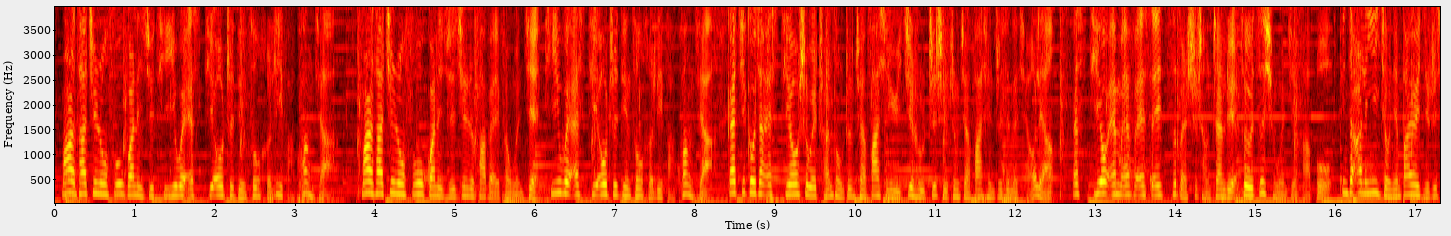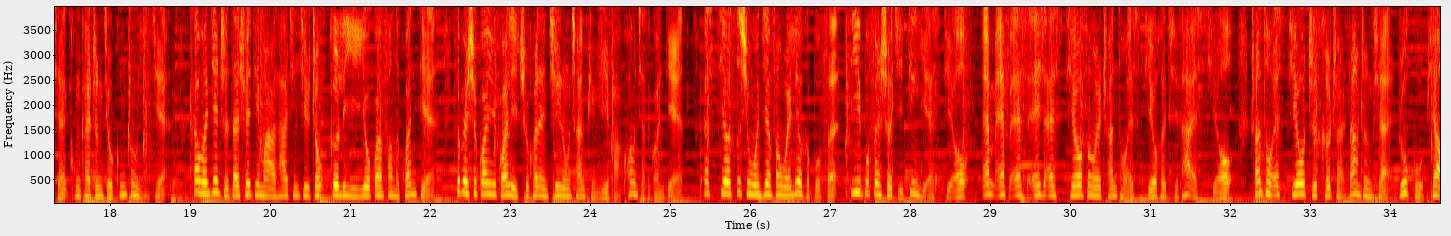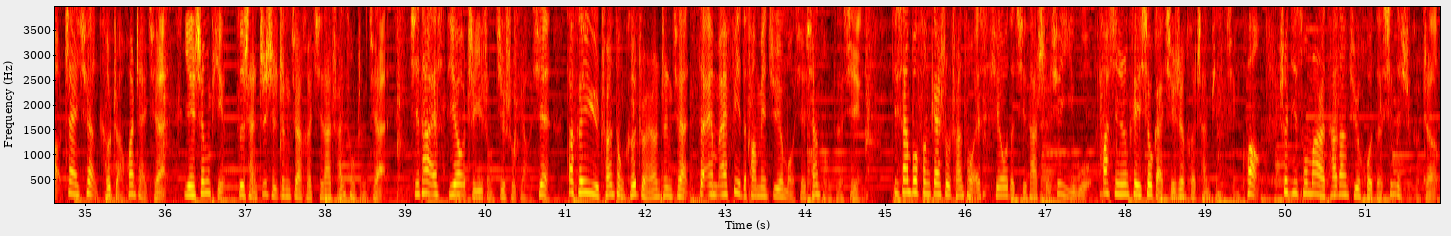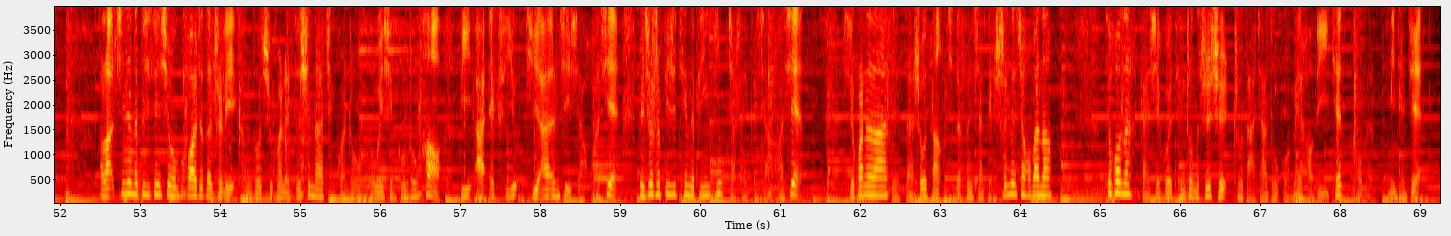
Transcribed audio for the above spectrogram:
马耳他金融服务管理局提议为 STO 制定综合立法框架。马耳他金融服务管理局近日发表一份文件，提议为 STO 制定综合立法框架。该机构将 STO 视为传统证券发行与技术支持证券发行之间的桥梁。STO MFSA 资本市场战略作为咨询文件发布，并在2019年8月底之前公开征求公众意见。该文件旨在确定马耳他经济中各利益攸关方的观点，特别是关于管理区块链金融产品立法框架的观点。STO 咨询文件分为六个部分，第一部分涉及定义 STO。MFSA STO 分为传统 STO 和其他 STO。传统 STO 指可转让证。证券如股票、债券、可转换债券、衍生品、资产支持证券和其他传统证券。其他 STO 指一种技术表现，它可以与传统可转让证券在 MIF 的方面具有某些相同特性。第三部分概述传统 STO 的其他持续义务，发行人可以修改其任何产品的情况，涉及从马耳他当局获得新的许可证。好了，今天的必须听新闻播报就到这里。更多区块链资讯呢，请关注我们的微信公众号 b i x u t i n g 下划线，也就是必须听的拼音加上一个下划线。喜欢的呢，点赞收藏，记得分享给身边的小伙伴呢。最后呢，感谢各位听众的支持，祝大家度过美好的一天，我们明天见。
